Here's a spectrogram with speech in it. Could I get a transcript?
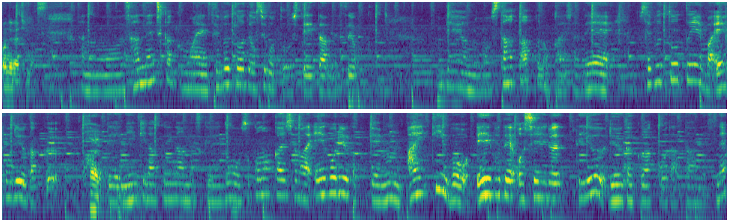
お願いします。あの3年近く前セブ島でお仕事をしていたんですよであのスタートアップの会社でセブ島といえば英語留学で人気な国なんですけれどそこの会社は英語留学兼 IT を英語で教えるっていう留学学校だったんですね。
